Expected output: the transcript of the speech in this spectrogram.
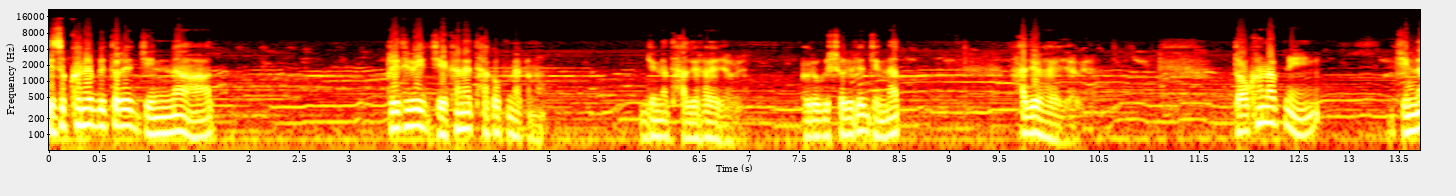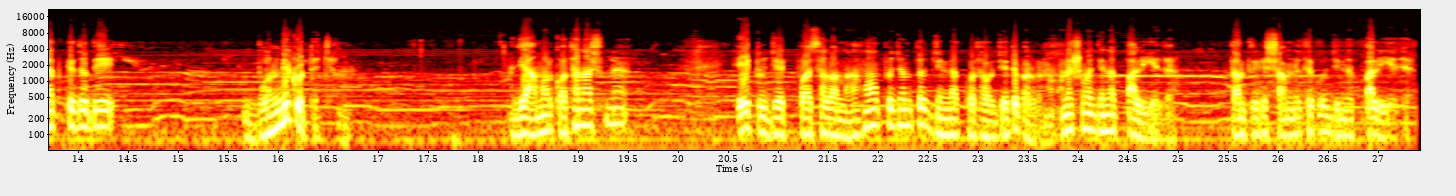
কিছুক্ষণের ভিতরে জিন্নাত পৃথিবীর যেখানে থাকুক না কেন, জিন্নাত হাজির হয়ে যাবে। রোগীর শরীরে জিন্নাত হাজির হয়ে যাবে। তখন আপনি জিন্নাতকে যদি বন্দি করতে চান, যে আমার কথা না শুনে এ টু জেড ফয়সালা না হওয়া পর্যন্ত জিন্নাত কোথাও যেতে পারবে না। অনেক সময় জিন্নাত পালিয়ে যায়। তান্ত্রিকের সামনে থেকেও জিন্নাত পালিয়ে যায়।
